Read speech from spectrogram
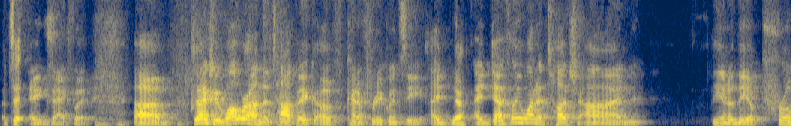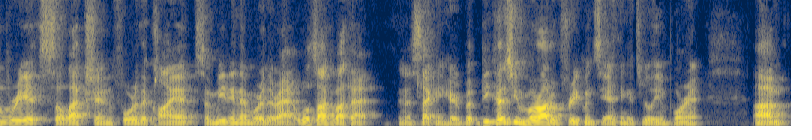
That's it. Exactly. Um, so actually, while we're on the topic of kind of frequency, I yeah. I definitely want to touch on you know the appropriate selection for the client. So meeting them where they're at. We'll talk about that in a second here. But because you brought up frequency, I think it's really important. Um,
